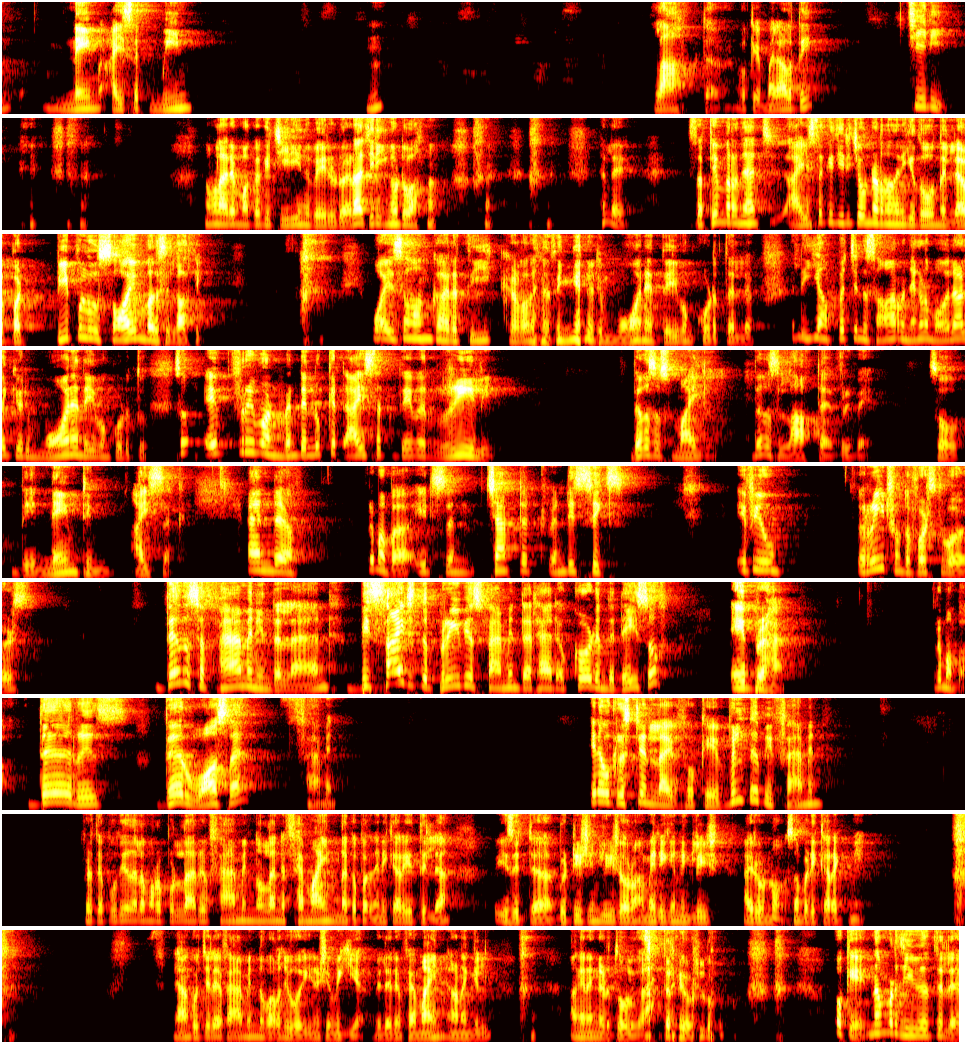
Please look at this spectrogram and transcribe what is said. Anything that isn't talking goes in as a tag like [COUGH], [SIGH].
name Isaac mean? Hmm? Laughter. Okay, Malayalathi? ചിരി. നമ്മളാരും മക്കൾക്ക് ചിരി എന്ന് പേരിടുക എടാ ചിരി ഇങ്ങോട്ട് വാ. അല്ലേ? സത്യം പറഞ്ഞാൽ ഐസക്ക് ചിരിച്ചുകൊണ്ട് നടന്നെന്ന് എനിക്ക് തോന്നുന്നില്ല but people who saw him was ലാഫിങ് വയസ്സാം കാലത്ത് ഈ കിളവന് ഇങ്ങനെ ഒരു മോനെ ദൈവം കൊടുത്തല്ലോ. അല്ല ഈ അപ്പച്ചന് സാറ് ഞങ്ങളുടെ മുതലാളിക്ക് ഒരു മോനെ ദൈവം കൊടുത്തു. So every one when they look at Isaac they really there was a smile there was laughed every every way So they named him Isaac. And uh, remember, it's in chapter 26. If you read from the first verse, there was a famine in the land besides the previous famine that had occurred in the days of Abraham. Remember, there is, there was a famine. In our Christian life, okay, will there be famine? ഇപ്പോഴത്തെ പുതിയ തലമുറ പിള്ളേർ famine എന്നുള്ളതിനെ famine എന്നൊക്കെ പറഞ്ഞു എനിക്കറിയത്തില്ല is it British English or American English I don't know somebody correct me ഞാൻ കൊച്ചിലെ ഫാമിൻ എന്ന് പറഞ്ഞു പോയി ഇനി ക്ഷമിക്കുക വല്ലവരും ഫെമൈൻ ആണെങ്കിൽ അങ്ങനെ അങ്ങ് എടുത്തോളുക അത്രയേ ഉള്ളൂ ഓക്കെ നമ്മുടെ ജീവിതത്തിൽ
